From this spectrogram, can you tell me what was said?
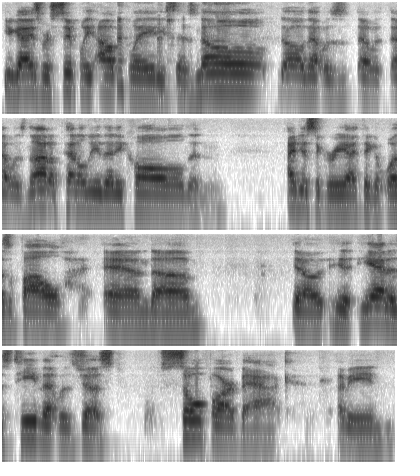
you guys were simply outplayed. he says, no, no, that was that was that was not a penalty that he called, and I disagree. I think it was a foul, and um, you know he he had his team that was just so far back. I mean,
